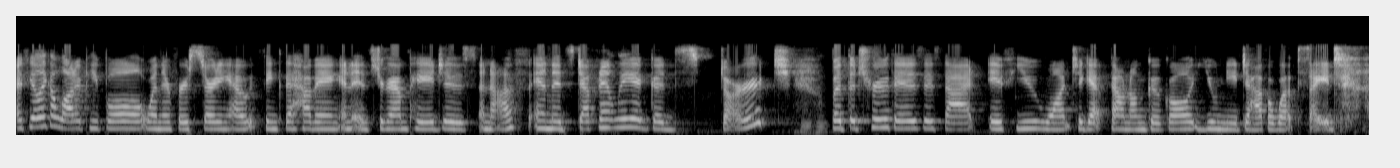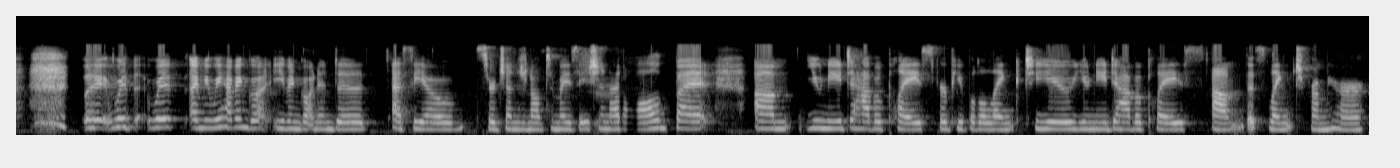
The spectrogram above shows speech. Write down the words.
i feel like a lot of people when they're first starting out think that having an instagram page is enough. And it's definitely a good start. Mm-hmm. But the truth is, is that if you want to get found on Google, you need to have a website. with with, I mean, we haven't got even gotten into SEO, search engine optimization sure. at all, but um, you need to have a place for people to link to you. You need to have a place um, that's linked from your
